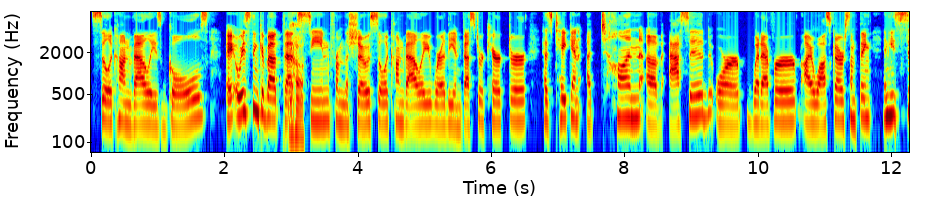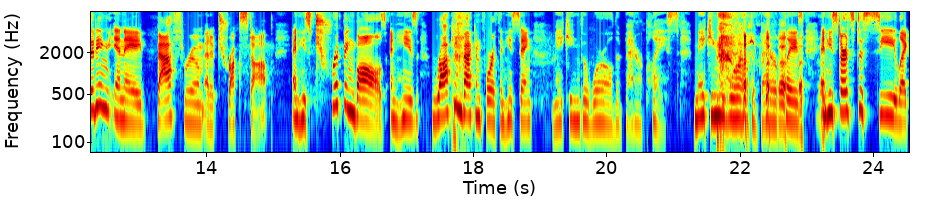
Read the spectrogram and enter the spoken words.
Silicon Valley's goals, I always think about that Uh-huh. scene from the show Silicon Valley where the investor character has taken a ton of acid or whatever, ayahuasca or something, and he's sitting in a bathroom at a truck stop and he's tripping balls and he's rocking back and forth and he's saying, making the world a better place, making the world a better place. And he starts to see like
